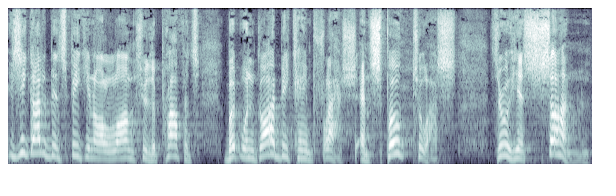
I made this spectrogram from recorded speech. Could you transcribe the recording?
You see, God had been speaking all along through the prophets, but when God became flesh and spoke to us through his Son,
